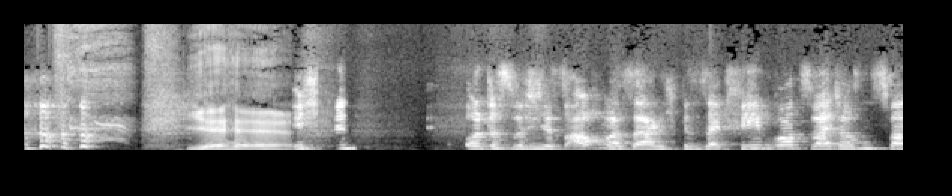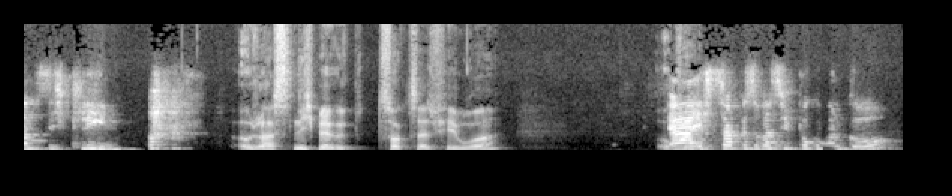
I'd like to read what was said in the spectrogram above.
yeah! Ich bin, und das würde ich jetzt auch mal sagen, ich bin seit Februar 2020 clean. Oh, du hast nicht mehr gezockt seit Februar? Okay. Ja, ich zocke sowas wie Pokémon Go.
